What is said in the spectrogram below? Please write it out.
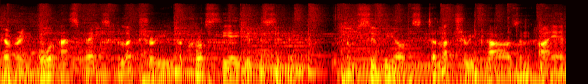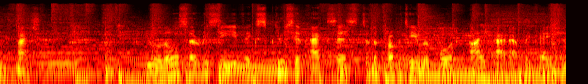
covering all aspects of luxury across the Asia Pacific, from super yachts to luxury cars and high end fashion. You will also receive exclusive access to the Property Report iPad application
